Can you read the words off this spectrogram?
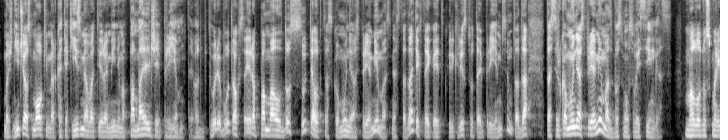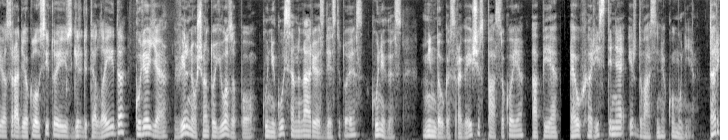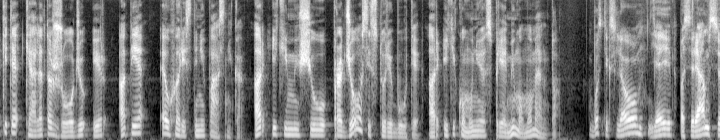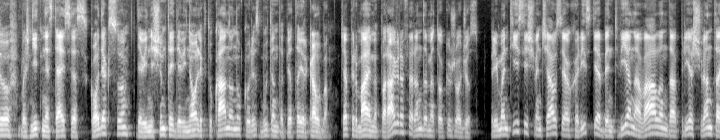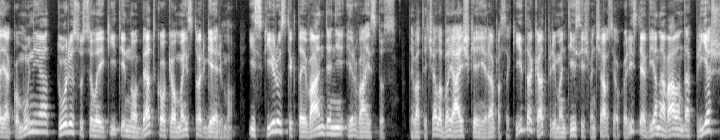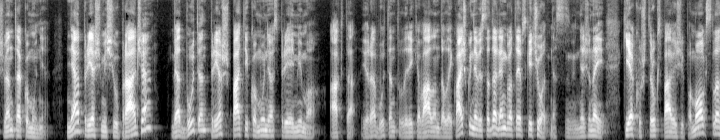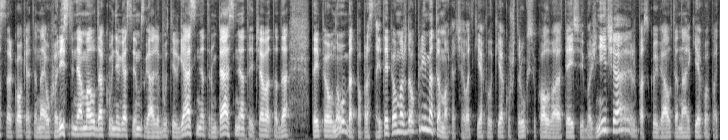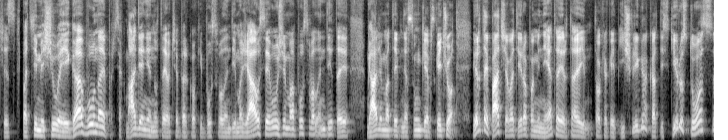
bažnyčios mokymė ar katekizme vat, yra minima pamaldžiai priimti. Tai vat, turi būti toksai yra pamaldus, sutelktas komunijos prieimimas, nes tada tik tai, kai Kristų tai priimsim, tada tas ir komunijos prieimimas bus mums vaisingas. Malonus Marijos radio klausytojai, jūs girdite laidą, kurioje Vilniaus Švento Juozapo kunigų seminarijos dėstytojas, kunigas Mindaugas Ragaišis pasakoja apie Eucharistinę ir dvasinę komuniją. Tarkite keletą žodžių ir apie Eucharistinį pasniką. Ar iki mišių pradžios jis turi būti, ar iki komunijos prieimimo momento? Bus tiksliau, jei pasiremsiu bažnytinės teisės kodeksu 919 kanonų, kuris būtent apie tai ir kalba. Čia pirmajame paragrafe randame tokius žodžius. Priimantysis švenčiausią Eucharistiją bent vieną valandą prieš šventąją komuniją turi susilaikyti nuo bet kokio maisto ar gėrimo, įskyrus tik tai vandenį ir vaistus. Tai va, tai čia labai aiškiai yra pasakyta, kad priimantysis švenčiausią Eucharistiją vieną valandą prieš šventąją komuniją. Ne prieš mišių pradžią, bet būtent prieš patį komunijos prieimimo aktą yra būtent reikia valandą laiko. Aišku, ne visada lengva tai apskaičiuoti, nes nežinai, kiek užtruks, pavyzdžiui, pamokslas ar kokią ten eucharistinę maldą kunigas jums, gali būti ilgesnė, trumpesnė, tai čia va tada taip jau, nu, bet paprastai taip jau maždaug primetama, kad čia va kiek, kiek užtruksiu, kol va ateisiu į bažnyčią ir paskui gal tenai kiek va pačis, pati mišių eiga būna, ypač sekmadienį, nu tai jau čia per kokį pusvalandį mažiausiai užima pusvalandį, tai galima taip nesunkiai apskaičiuoti. Ir taip pat čia vat, yra paminėta ir tai tokia kaip išlyga, kad išskyrus tuos,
